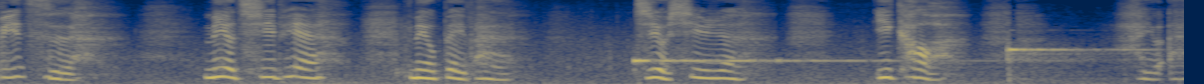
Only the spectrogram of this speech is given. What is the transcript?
彼此没有欺骗，没有背叛，只有信任、依靠，还有爱。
